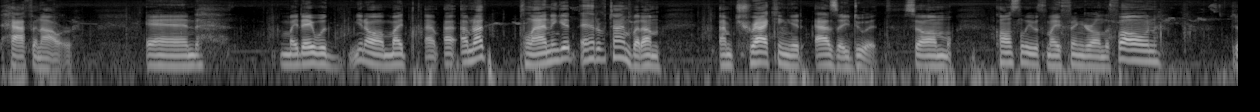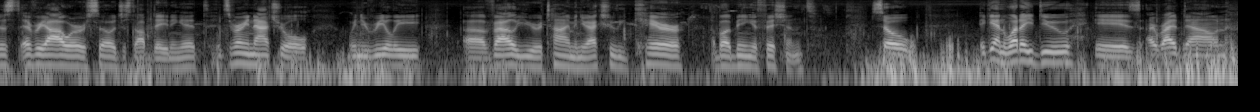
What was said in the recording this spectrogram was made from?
half an hour. And my day would, you know, my, I, I'm not planning it ahead of time, but I'm, I'm tracking it as I do it. So I'm constantly with my finger on the phone, just every hour or so, just updating it. It's very natural when you really uh, value your time and you actually care about being efficient. So again, what I do is I write down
